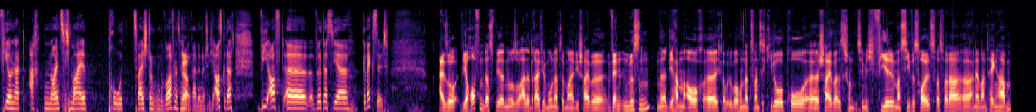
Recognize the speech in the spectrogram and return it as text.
498 Mal pro zwei Stunden geworfen. Das habe Ja. ich mir gerade natürlich ausgedacht. Wie oft äh, wird das hier gewechselt? Also wir hoffen, dass wir nur so alle drei, vier Monate mal die Scheibe wenden müssen. Ne? Die haben auch, äh, ich glaube, über 120 Kilo pro äh, Scheibe. Das ist schon ziemlich viel massives Holz, was wir da äh, an der Wand hängen haben.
